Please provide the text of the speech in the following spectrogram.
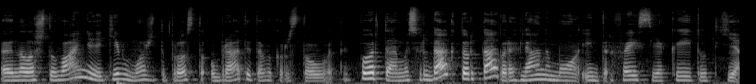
е, налаштування, які ви можете просто обрати та використовувати. Повертаємось в редактор та переглянемо інтерфейс, який тут є.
